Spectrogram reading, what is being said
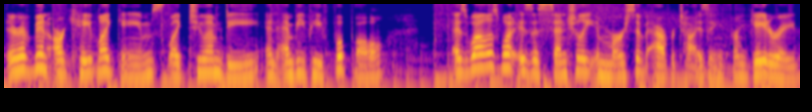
There have been arcade like games like 2MD and MVP Football, as well as what is essentially immersive advertising from Gatorade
